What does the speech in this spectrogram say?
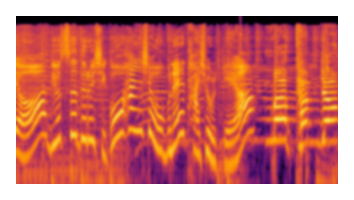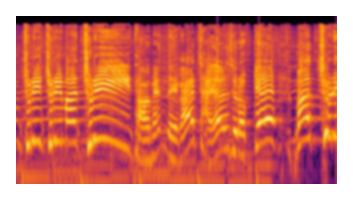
요. 뉴스 들으시고 1시 5분에 다시 올게요. 막 탐정 추리 추리 맞추리. 다음엔 내가 자연스럽게 맞추리.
